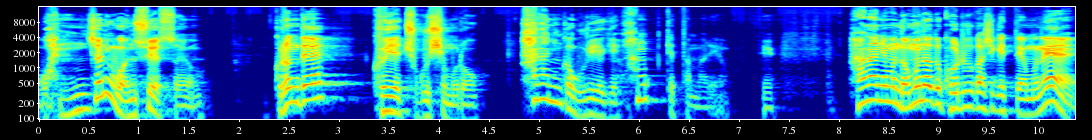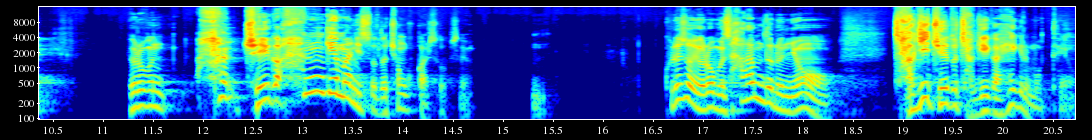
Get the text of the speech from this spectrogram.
완전히 원수였어요. 그런데 그의 죽으심으로 하나님과 우리에게 화목됐단 말이에요. 예. 하나님은 너무나도 거룩하시기 때문에 여러분 한, 죄가 한 개만 있어도 천국 갈 수 없어요. 음. 그래서 여러분 사람들은요 자기 죄도 자기가 해결을 못해요.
